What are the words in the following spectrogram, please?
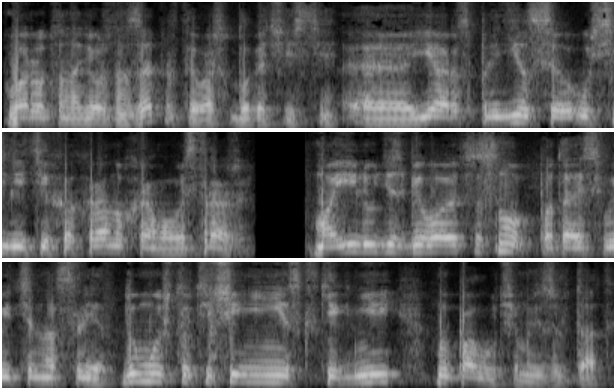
Ворота надежно заперты, ваше благочестие. Э, я распорядился усилить их охрану храмовой стражи. Мои люди сбиваются с ног, пытаясь выйти на след. Думаю, что в течение нескольких дней мы получим результат.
